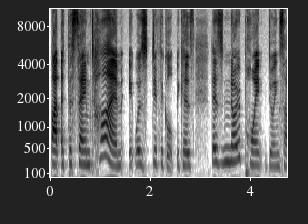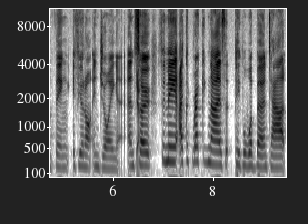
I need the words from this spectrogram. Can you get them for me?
But at the same time, it was difficult because there's no point doing something if you're not enjoying it. And Yeah. so for me, I could recognize that people were burnt out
